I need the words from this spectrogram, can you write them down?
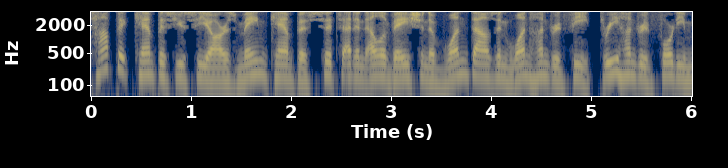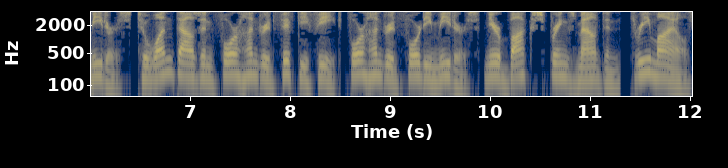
Topic campus UCR's main campus sits at an elevation of 1,100 feet 340 meters to 1,450 feet 440 meters near Box Springs Mountain, 3 miles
